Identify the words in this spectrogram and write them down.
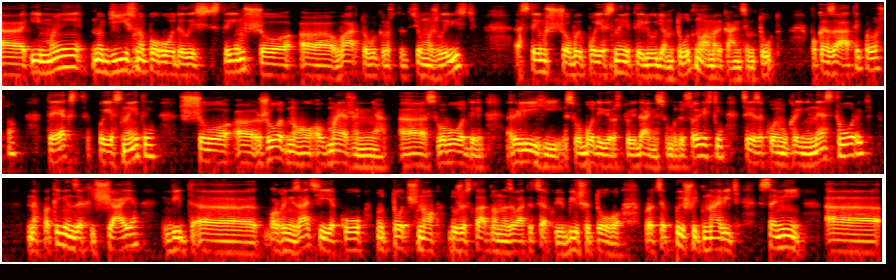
Е, І ми ну дійсно погодились з тим, що е, варто використати цю можливість з тим, щоб пояснити людям тут, ну американцям тут, показати просто текст, пояснити, що е, жодного обмеження е, свободи релігії, свободи віросповідання, свободи совісті цей закон в Україні не створить. Навпаки, він захищає від е, організації, яку ну точно дуже складно називати церквою. Більше того, про це пишуть навіть самі е,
